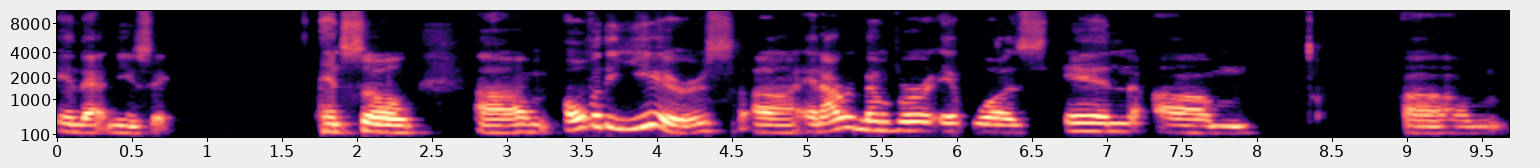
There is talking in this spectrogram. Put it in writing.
in that music. And so um, over the years, uh, and I remember it was in um, um,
